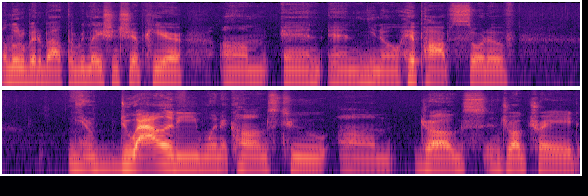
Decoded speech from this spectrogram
a little bit about the relationship here um, and and you know hip hop's sort of you know duality when it comes to um, drugs and drug trade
